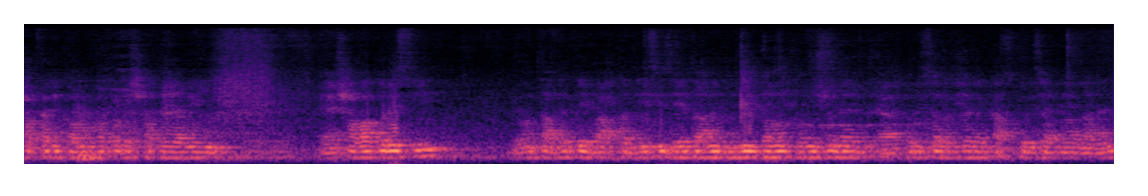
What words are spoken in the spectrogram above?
সরকারি কর্মকর্তাদের সাথে আমি সভা করেছি এবং তাদেরকে বার্তা দিয়েছি। যেহেতু আমি দুর্নীতি দমন কমিশনের পরিচালক হিসেবে কাজ করেছি, আপনারা জানেন।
